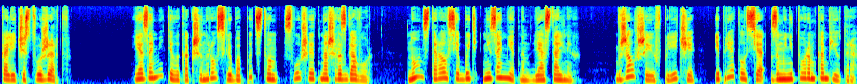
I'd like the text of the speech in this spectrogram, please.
к количеству жертв. Я заметила, как Шинро с любопытством слушает наш разговор, но он старался быть незаметным для остальных. Вжал шею в плечи и прятался за монитором компьютера.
